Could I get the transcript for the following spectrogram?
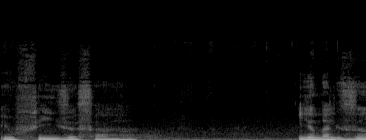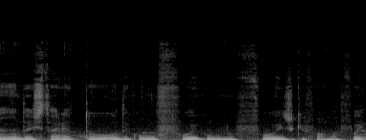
eu fiz essa. e analisando a história toda, como foi, como não foi, de que forma foi,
